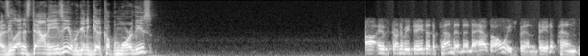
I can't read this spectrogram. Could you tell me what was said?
Is he letting us down easy? Are we going to get a couple more of these? Uh, it's going to be data dependent, and it has always been data pen,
